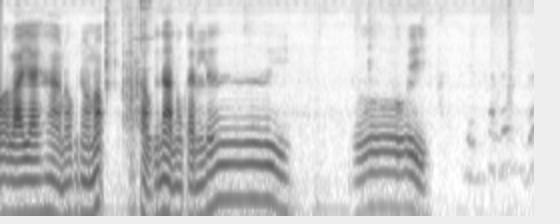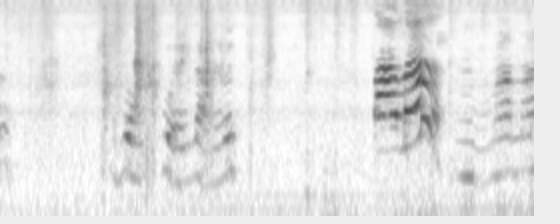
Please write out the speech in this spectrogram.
ว่าลายยายห่างเนาะพี่น้องเนาะกินข้าวกินน้ำนำกันเลยโอ้ย สวยหลานเลยป้ามาอืมมามา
